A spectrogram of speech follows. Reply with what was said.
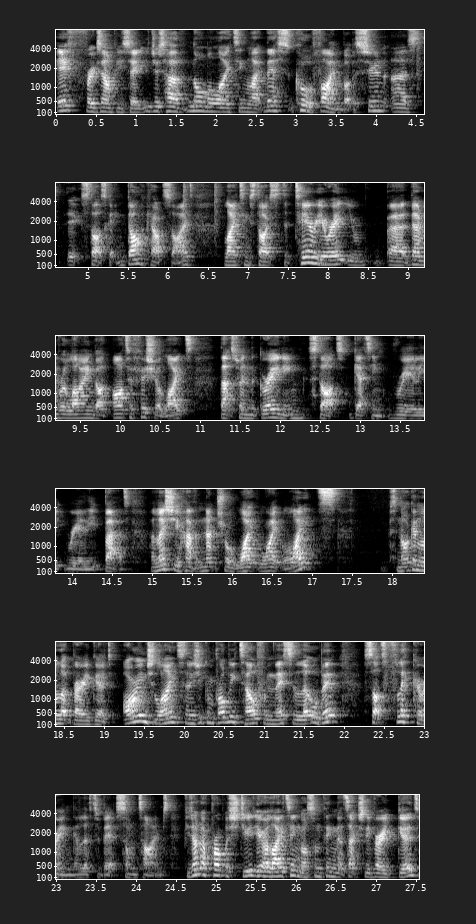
if, for example, you say you just have normal lighting like this, cool, fine, but as soon as it starts getting dark outside, lighting starts to deteriorate, you're uh, then relying on artificial light, that's when the graining starts getting really, really bad. Unless you have natural white light lights, it's not going to look very good. Orange lights, and as you can probably tell from this a little bit, starts flickering a little bit sometimes. If you don't have proper studio lighting or something that's actually very good,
